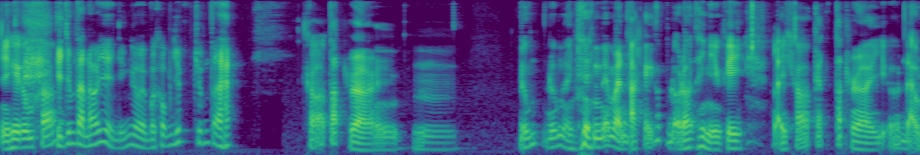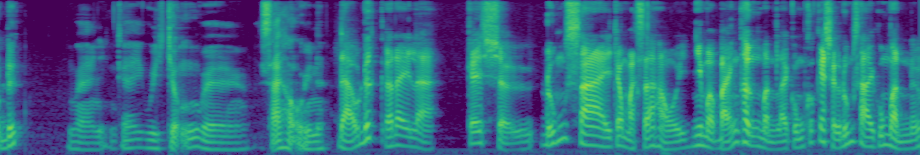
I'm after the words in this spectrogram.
nhiều khi cũng khó. Khi chúng ta nói về những người mà không giúp chúng ta. Khó tách rời. Ừ. đúng đúng là nếu mà đặt cái góc độ đó thì nhiều khi lại khó cách tách rời giữa đạo đức và những cái quy chuẩn về xã hội nữa. Đạo đức ở đây là cái sự đúng sai trong mặt xã hội nhưng mà bản thân mình lại cũng có cái sự đúng sai của mình nữa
